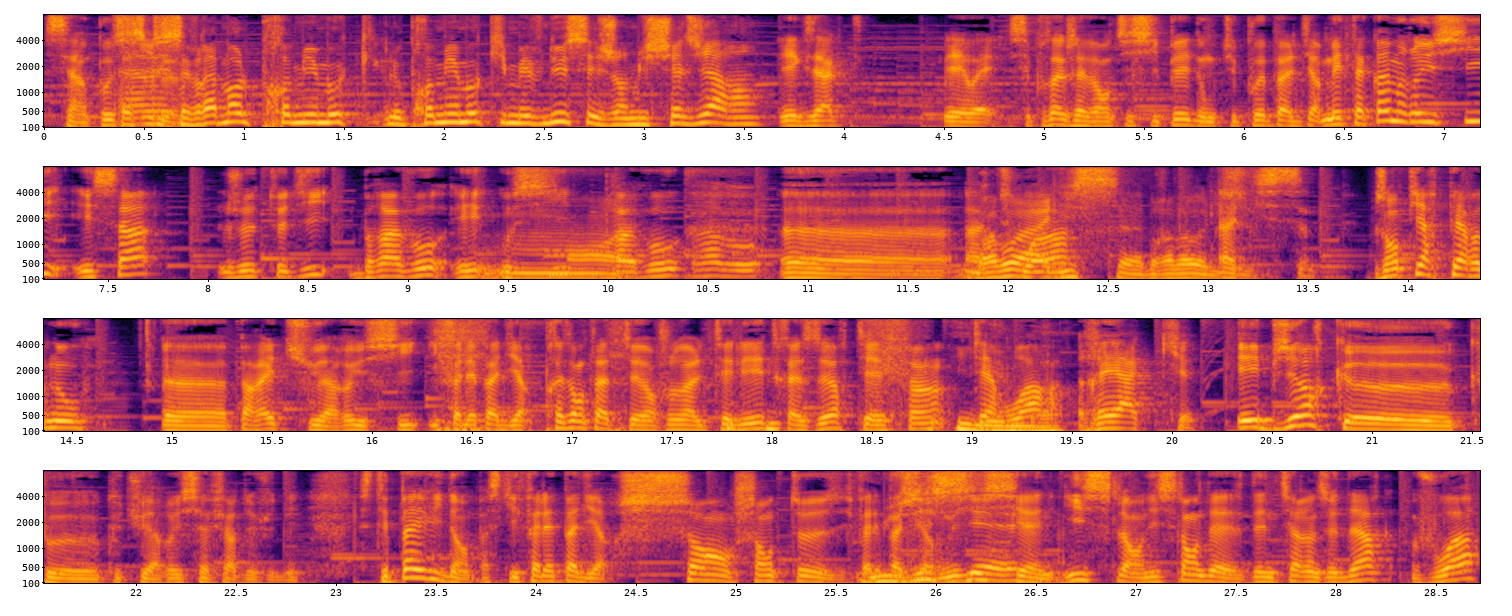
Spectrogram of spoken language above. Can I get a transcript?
C'est Parce impossible. que c'est vraiment le premier mot, qui- le premier mot qui m'est venu, c'est Jean-Michel Jarre. Hein. Exact. Et ouais, c'est pour ça que j'avais anticipé, donc tu pouvais pas le dire. Mais t'as quand même réussi, et ça, je te dis bravo, et aussi Ouais. bravo Bravo. euh, à Bravo toi, à Alice, bravo à Alice. Alice. Jean-Pierre Pernaud, euh, pareil, tu as réussi. Il fallait pas dire présentateur, journal télé, 13h, TF1, Il est terroir, réac. Et Björk, euh, que, que tu as réussi à faire deviner. C'était pas évident, parce qu'il fallait pas dire chant, chanteuse, il fallait pas dire Musicienne. musicienne, Islande, islandaise, Dancer in the Dark, voix,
